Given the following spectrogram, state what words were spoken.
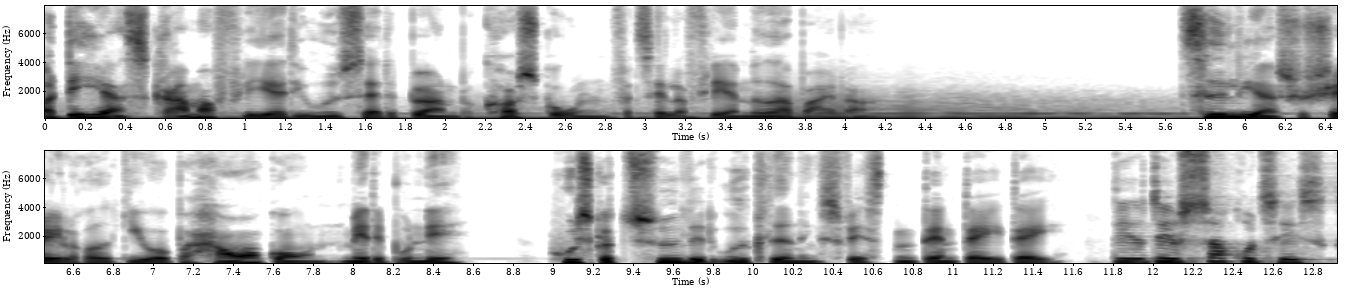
Og det her skræmmer flere af de udsatte børn på kostskolen, fortæller flere medarbejdere. Tidligere socialrådgiver på Havregården, Mette Bonnet, husker tydeligt udklædningsfesten den dag i dag. Det er, jo, det er jo så grotesk.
